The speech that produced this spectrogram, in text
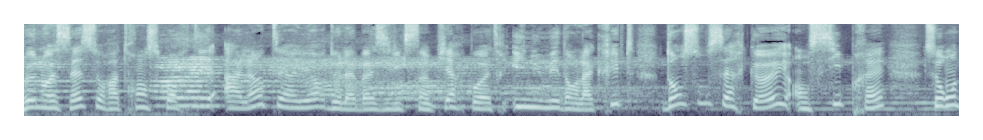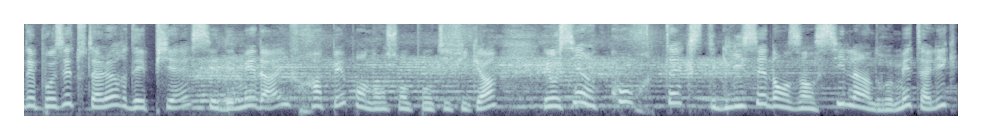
Benoît XVI sera transporté à l'intérieur de la basilique Saint-Pierre pour être inhumé dans la crypte. Dans son cercueil, en cyprès, seront déposées tout à l'heure des pièces et des médailles frappées pendant son pontificat et aussi un court texte glissé dans un cylindre métallique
